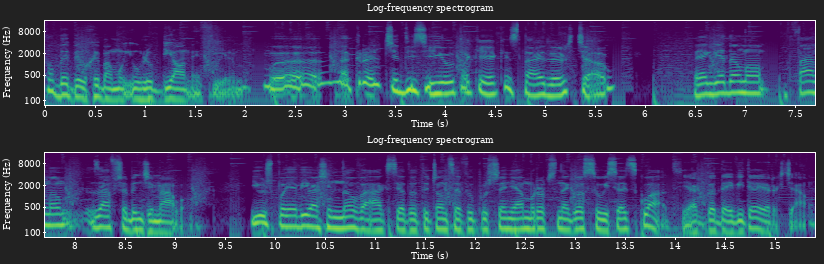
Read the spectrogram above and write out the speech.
To by był chyba mój ulubiony film. Eee, nakręćcie DCU takie, jakie Snyder chciał. Bo jak wiadomo, fanom zawsze będzie mało. Już pojawiła się nowa akcja dotycząca wypuszczenia mrocznego Suicide Squad, jak go David Ayer chciał.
